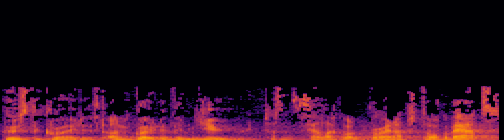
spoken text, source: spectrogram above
Who's the greatest? I'm greater than you. Doesn't sound like what grown ups talk about.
